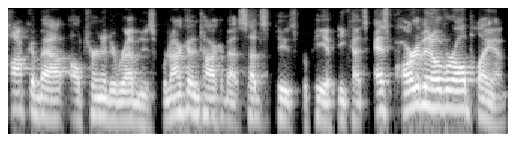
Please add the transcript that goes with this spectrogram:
talk about alternative revenues, we're not going to talk about substitutes for PFD cuts as part of an overall plan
